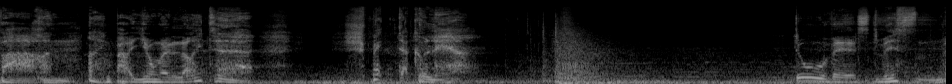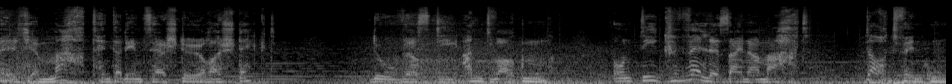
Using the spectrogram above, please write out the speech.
waren ein paar junge Leute. Spektakulär. Du willst wissen, welche Macht hinter dem Zerstörer steckt? Du wirst die Antworten und die Quelle seiner Macht dort finden.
